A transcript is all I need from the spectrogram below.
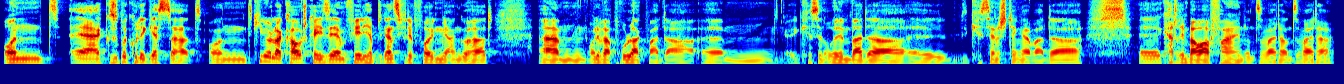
und er super coole Gäste hat. Und Kino oder Couch kann ich sehr empfehlen. Ich habe ganz viele Folgen mir angehört. Ähm, Oliver Polak war da, ähm, Christian Ulm war da, äh, Christian Stenger war da, äh, Katrin Bauerfeind und so weiter und so weiter.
